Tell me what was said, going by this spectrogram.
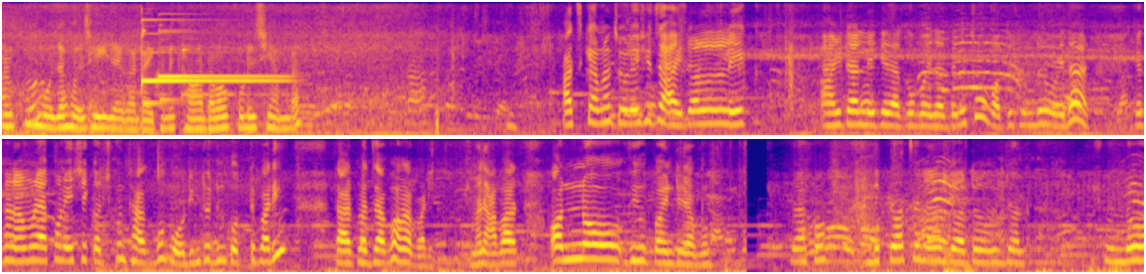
আর খুব মজা হয়েছে এই জায়গাটা। এখানে খাওয়া দাওয়াও করেছি আমরা। আজকে আমরা চলে এসেছি আইডাল লেক আইডাল লেগে দেখো ওয়েদার দেখেছ? কত সুন্দর ওয়েদার এখানে আমরা এখন এসে কিছুক্ষণ থাকব বোর্ডিং টোডিং করতে পারি। তারপর যাব আমরা বাড়ি। মানে আবার অন্য ভিউ পয়েন্টে যাব। দেখো, দেখতে পাচ্ছ এখানে জলটা জল। সুন্দর।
